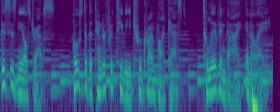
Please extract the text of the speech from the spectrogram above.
This is Neil Strauss, host of the Tenderfoot TV True Crime Podcast, To Live and Die in LA.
